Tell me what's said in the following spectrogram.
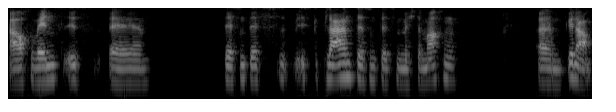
auch wenn es ist, äh, das und das ist geplant, das und das möchte er machen. Ähm, genau.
